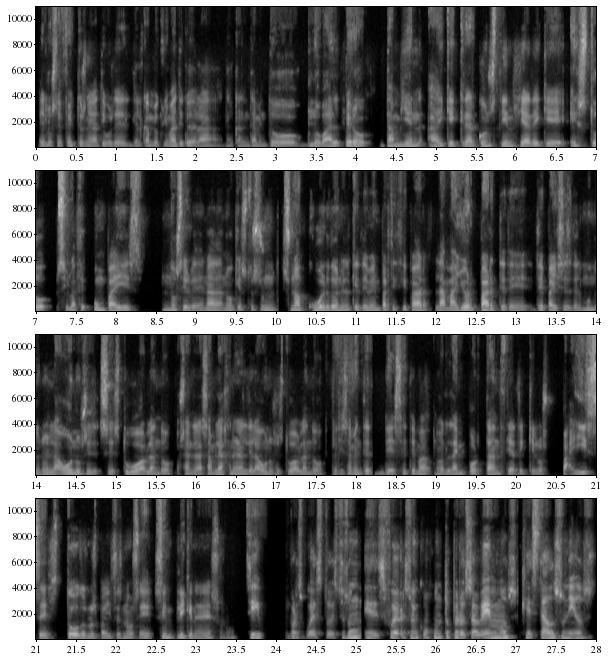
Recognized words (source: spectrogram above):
eh, los efectos negativos de, del cambio climático, de la, del calentamiento global, pero también hay que crear conciencia de que esto, si lo hace un país, no sirve de nada, ¿no? Que esto es un, es un acuerdo en el que deben participar la mayor parte de, de países del mundo, ¿no? En la ONU se, se, estuvo hablando, o sea, en la Asamblea General de la ONU se estuvo hablando precisamente de ese tema, ¿no? La importancia de que los países, todos los países, ¿no? Se, se impliquen en eso, ¿no? Sí, por supuesto, esto es un esfuerzo en conjunto, pero sabemos que Estados Unidos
